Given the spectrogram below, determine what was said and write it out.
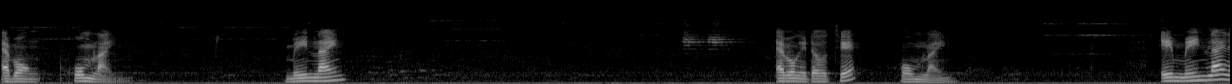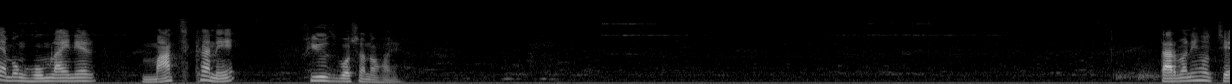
এবং হোম লাইন মেইন লাইন এবং এটা হচ্ছে হোম লাইন এই মেইন লাইন এবং হোম লাইনের মাঝখানে ফিউজ বসানো হয়। তার মানে হচ্ছে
